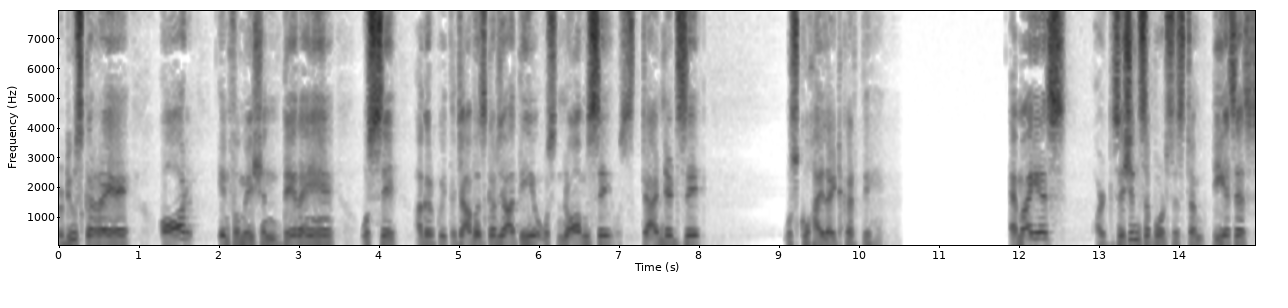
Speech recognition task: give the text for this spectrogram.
پروڈیوس کر رہے ہیں اور انفارمیشن دے رہے ہیں اس سے اگر کوئی تجاوز کر جاتی ہے اس نارم سے اس سے اس کو ہائی لائٹ کرتے ہیں ایم آئی ایس اور decision support system D S S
